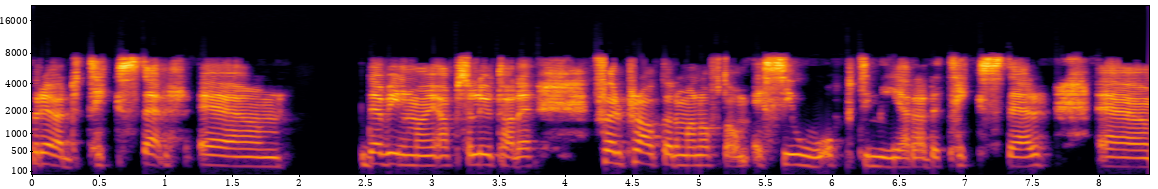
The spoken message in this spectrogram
brödtexter. Eh, där vill man ju absolut ha det. Förr pratade man ofta om SEO-optimerade texter. Eh,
